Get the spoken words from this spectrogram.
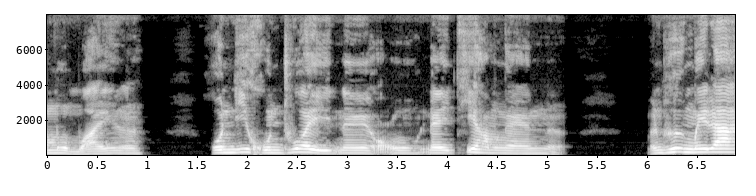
ำผมไว้นะคนที่คุณช่วยในในที่ทำงานมันพึ่งไม่ได้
